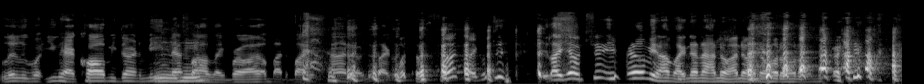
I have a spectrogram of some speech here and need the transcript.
literally what you had called me during the meeting. Mm-hmm. That's why I mm-hmm. was like, bro, I'm about to buy this condo. You're like, what the fuck? Like, what the? like, yo, shit, you feel me? And I'm like, no, no, I know, I know, I know. Hold on, hold on.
